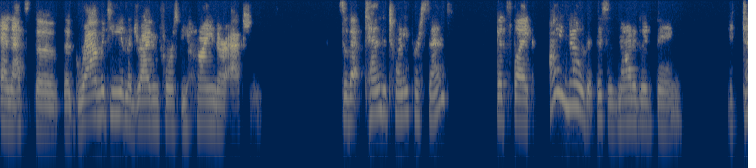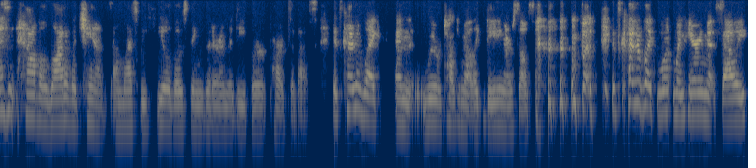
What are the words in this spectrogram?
And that's the the gravity and the driving force behind our actions So that 10 to 20% that's like, I know that this is not a good thing. It doesn't have a lot of a chance unless we heal those things that are in the deeper parts of us. It's kind of like, and we were talking about like dating ourselves, but it's kind of like when Harry met Sally.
